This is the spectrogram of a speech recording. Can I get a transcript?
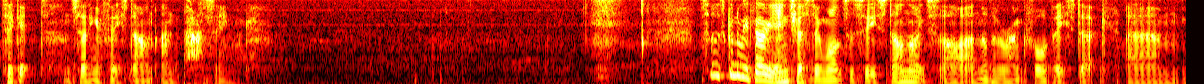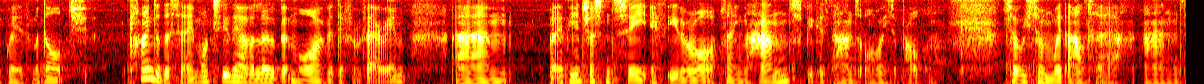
ticket and setting a face down and passing. So it's going to be very interesting one to see. Tellarknights are another rank 4 base deck um, with Madolche kind of the same. Obviously they have a little bit more of a different variant. Um, but it'd be interesting to see if either or are playing the hands because the hands are always a problem. So we summon with Altair and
